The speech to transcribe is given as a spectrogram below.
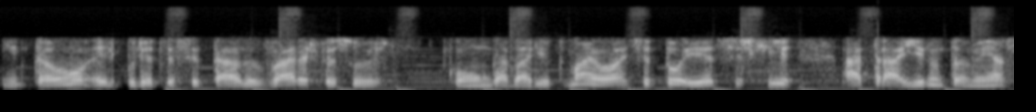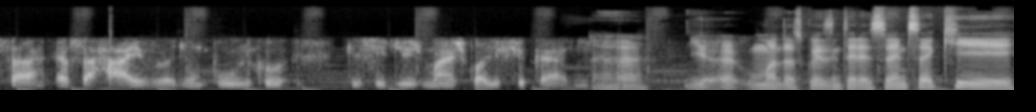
Então, ele podia ter citado várias pessoas com um gabarito maior citou esses que atraíram também essa, essa raiva de um público que se diz mais qualificado. Uhum. E eh, uma das coisas interessantes é que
